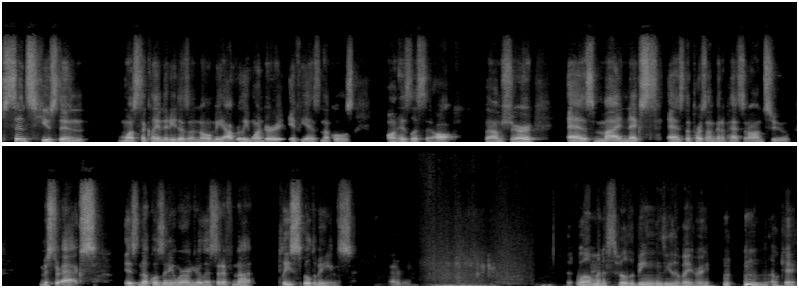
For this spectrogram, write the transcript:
since Houston wants to claim that he doesn't know me, I really wonder if he has Knuckles on his list at all. But I'm sure as my next, as the person I'm going to pass it on to, Mr. Axe, is Knuckles anywhere on your list? And if not, please spill the beans. Better be. Well, I'm gonna spill the beans either way, right? okay.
